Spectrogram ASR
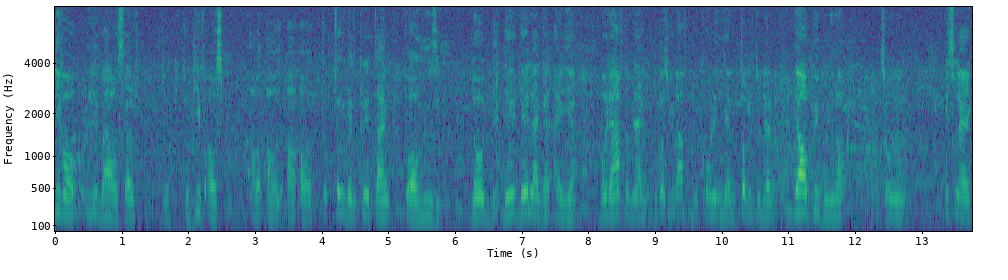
live our, live by ourselves to, to give our, our, our, our, our to, so we can create time for our music. Though they, they, they like that idea, but they have to be like because we have to be calling them, talking to them. They are people, you know. So it's like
